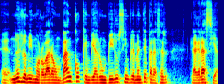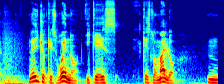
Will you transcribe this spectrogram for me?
Eh, no es lo mismo robar a un banco que enviar un virus simplemente para hacer la gracia. No he dicho que es bueno y que es, que es lo malo. Mm,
